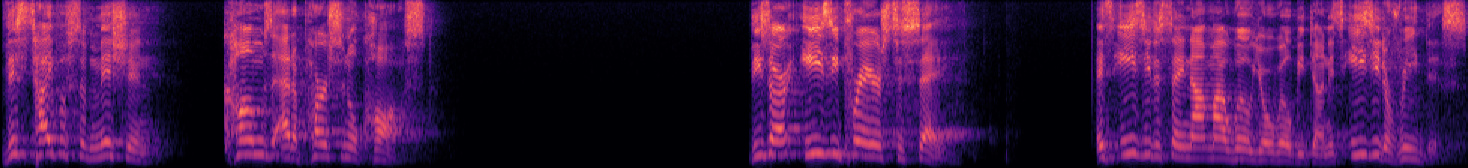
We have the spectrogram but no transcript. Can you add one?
This type of submission comes at a personal cost. These are easy prayers to say. It's easy to say, Not my will, your will be done. It's easy to read this.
